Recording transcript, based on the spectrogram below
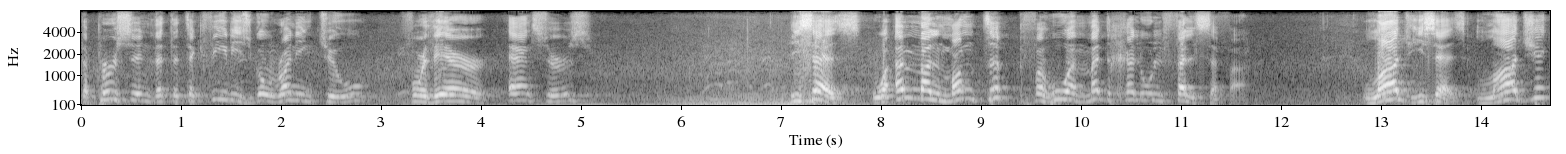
the person that the takfiris go running to for their answers. He says, وَأَمَّا الْمَنْطِقْ فَهُوَ مَدْخَلُ الْفَلْسَفَةِ Log, he says, logic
